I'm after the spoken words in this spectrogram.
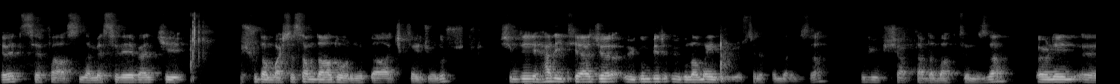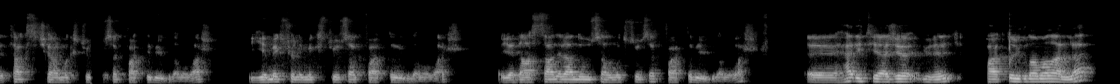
Evet Sefa aslında meseleye belki şuradan başlasam daha doğru olur, daha açıklayıcı olur. Şimdi her ihtiyaca uygun bir uygulama indiriyoruz telefonlarımıza bugünkü şartlarda baktığımızda. Örneğin e, taksi çağırmak istiyorsak farklı bir uygulama var. Yemek söylemek istiyorsak farklı bir uygulama var. Ya da hastane randevusu almak istiyorsak farklı bir uygulama var. E, her ihtiyaca yönelik farklı uygulamalarla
